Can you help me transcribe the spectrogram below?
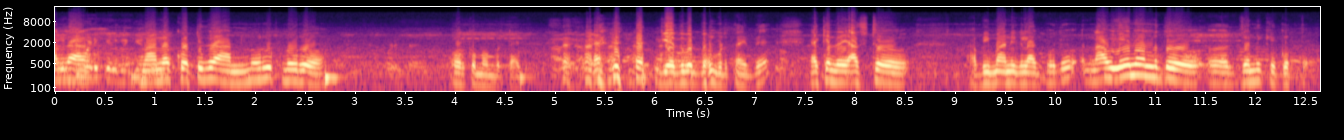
ಅಲ್ಲ ನಾನು ಕೊಟ್ಟಿದ್ರೆ ನೂರಕ್ಕೆ ನೂರು ಹೊಡ್ಕೊಂಬಂದ್ಬಿಡ್ತಾ ಇದ್ದೆ. ಗೆದ್ದುಬಿಟ್ಟು ಬಂದ್ಬಿಡ್ತಾ ಇದ್ದೆ. ಯಾಕೆಂದರೆ ಅಷ್ಟು ಅಭಿಮಾನಿಗಳಾಗ್ಬೋದು. ನಾವು ಏನು ಅನ್ನೋದು ಜನಕ್ಕೆ ಗೊತ್ತು.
